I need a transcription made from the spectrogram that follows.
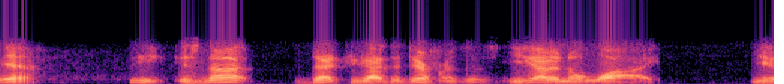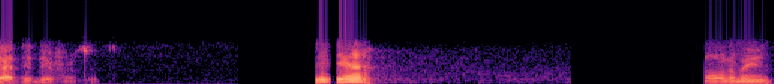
Yeah. See, it's not that you got the differences. You got to know why you got the differences. Yeah. Know what I mean?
